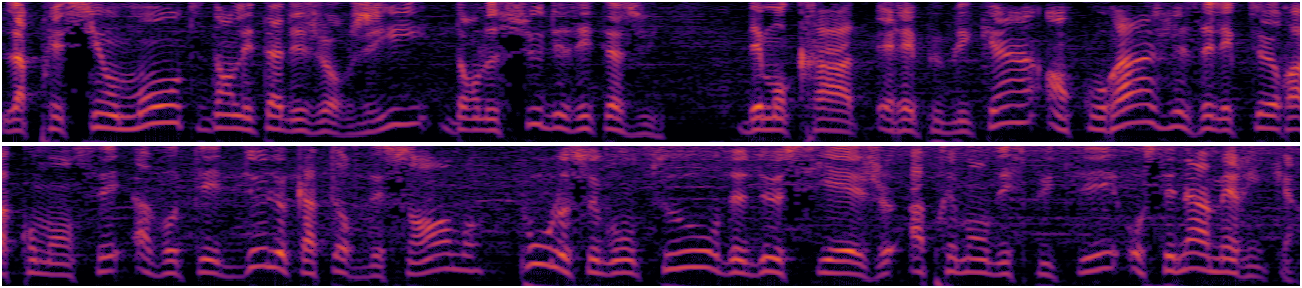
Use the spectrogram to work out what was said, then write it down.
La pression monte dans l'État de Géorgie, dans le sud des États-Unis. Démocrates et républicains encouragent les électeurs à commencer à voter dès le 14 décembre pour le second tour de deux sièges âprement disputés au Sénat américain.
